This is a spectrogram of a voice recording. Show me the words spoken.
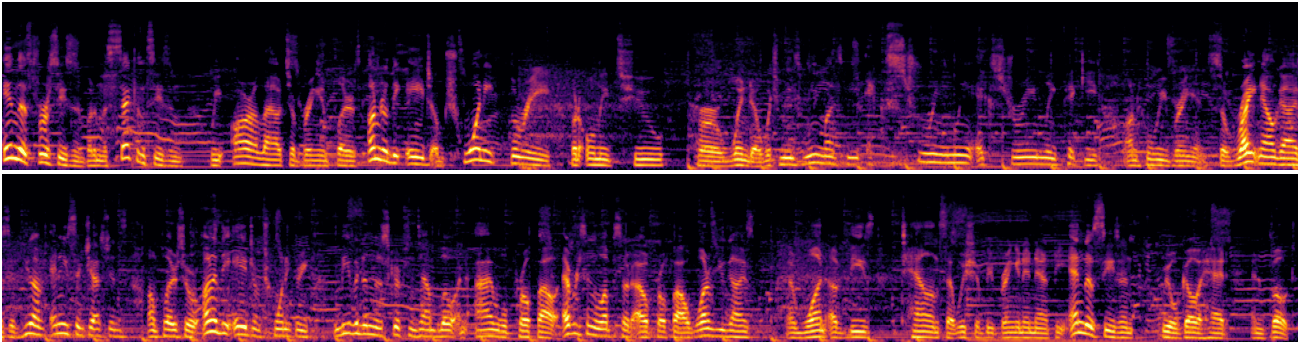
in this first season, but in the second season, we are allowed to bring in players under the age of 23, but only two per window, which means we must be extremely, extremely picky on who we bring in. So right now, guys, if you have any suggestions on players who are under the age of 23, leave it in the description down below, and I will profile every single episode. I will profile one of you guys and one of these talents that we should be bringing in. At the end of the season, we will go ahead and vote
